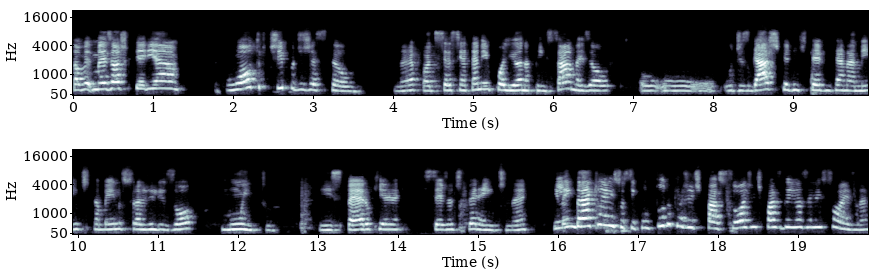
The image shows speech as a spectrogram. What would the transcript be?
talvez, mas eu acho que teria um outro tipo de gestão, né? Pode ser assim até meio poliana pensar, mas eu, o, o, o desgaste que a gente teve internamente também nos fragilizou muito e espero que seja diferente, né? E lembrar que é isso, assim, com tudo que a gente passou, a gente quase ganhou as eleições, né?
